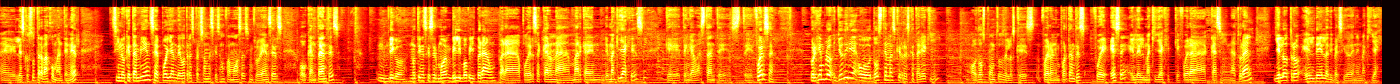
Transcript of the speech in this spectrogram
eh, les costó trabajo mantener, sino que también se apoyan de otras personas que son famosas, influencers o cantantes? Mm, Digo, no tienes que ser Billy Bobby Brown para poder sacar una marca en- de maquillajes que tenga bastante este, fuerza. Por ejemplo, yo diría, o dos temas que rescataría aquí, o dos puntos de los que fueron importantes, fue ese, el del maquillaje que fuera casi natural, y el otro, el de la diversidad en el maquillaje.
